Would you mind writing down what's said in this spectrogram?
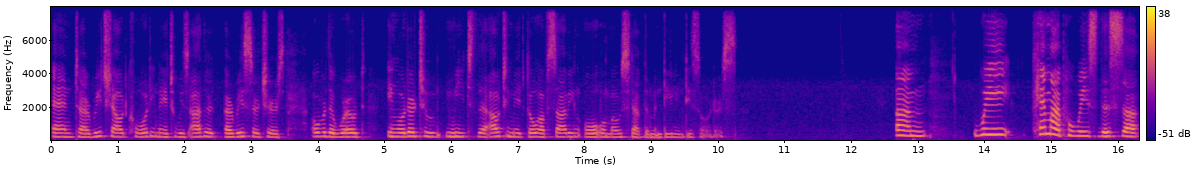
and uh, reach out, coordinate with other uh, researchers over the world in order to meet the ultimate goal of solving all or most of the Mendelian disorders. Um, we came up with this uh,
